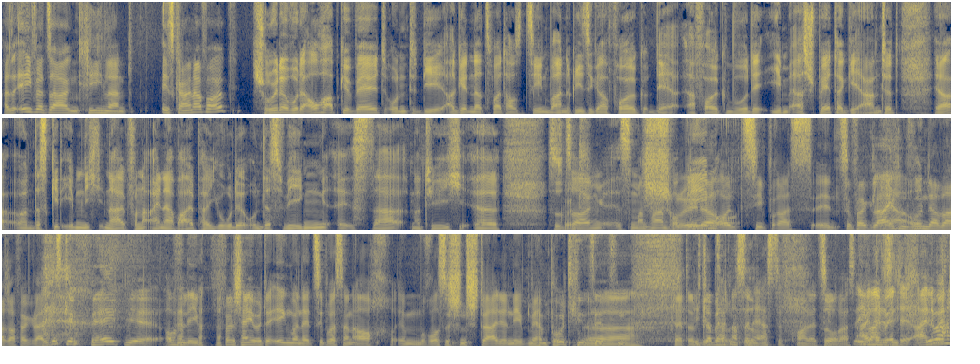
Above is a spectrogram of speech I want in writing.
Also ich würde sagen, Griechenland ist kein Erfolg. Schröder wurde auch abgewählt und die Agenda 2010 war ein riesiger Erfolg. Der Erfolg wurde eben erst später geerntet. Ja, und das geht eben nicht innerhalb von einer Wahlperiode Periode und deswegen ist da natürlich äh, sozusagen ist manchmal ein Schröder Problem. und Tsipras äh, zu vergleichen, Ja, und- wunderbarer Vergleich. Das gefällt mir. Hoffentlich, wahrscheinlich wird er irgendwann der Tsipras dann auch im russischen Stadion neben Herrn Putin sitzen. Ah, ich glaube, er hat noch seine So. erste Frau, der So, Tsipras. Ich eine Wette, eine Wir machen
